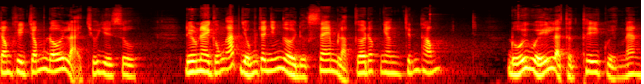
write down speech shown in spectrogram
trong khi chống đối lại Chúa Giêsu. Điều này cũng áp dụng cho những người được xem là cơ đốc nhân chính thống. Đuổi quỷ là thực thi quyền năng.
